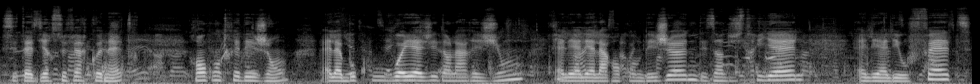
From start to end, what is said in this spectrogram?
c'est-à-dire se faire connaître. Rencontrer des gens. Elle a beaucoup voyagé dans la région. Elle est allée à la rencontre des jeunes, des industriels. Elle est allée aux fêtes,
